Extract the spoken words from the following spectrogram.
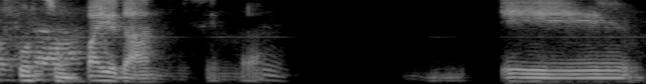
forse un paio d'anni, mi sembra. Mm. E,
